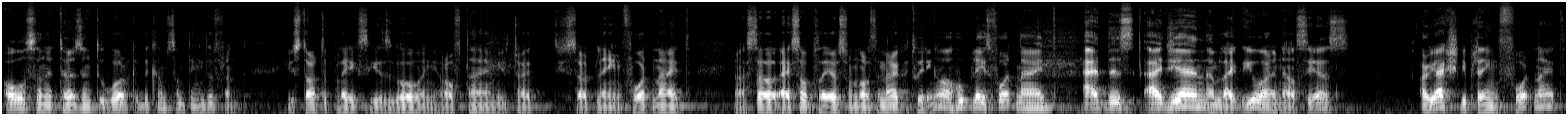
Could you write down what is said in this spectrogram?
all of a sudden it turns into work, it becomes something different. You start to play CSGO in your off time, you, try, you start playing Fortnite. You know, I, saw, I saw players from North America tweeting, oh, who plays Fortnite at this IGN? I'm like, you are in LCS. Are you actually playing Fortnite?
